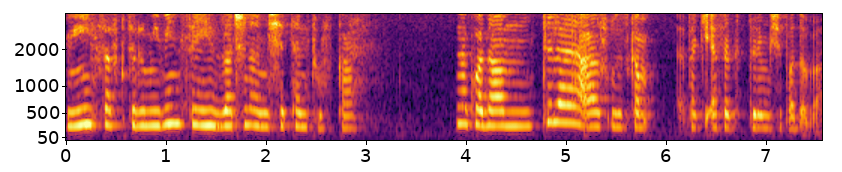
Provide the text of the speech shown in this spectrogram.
miejsca, w którym mniej więcej zaczyna mi się tęczówka. Nakładam tyle, aż uzyskam taki efekt, który mi się podoba.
